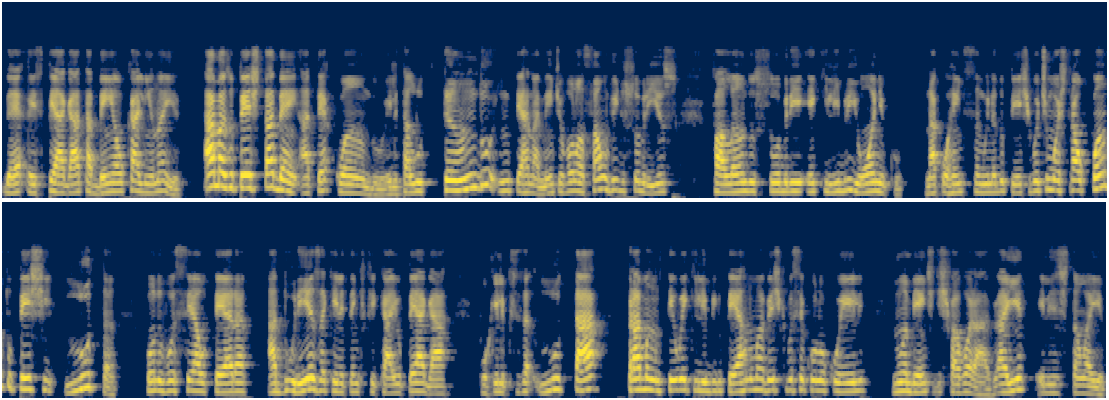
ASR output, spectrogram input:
né, esse pH está bem alcalino aí. Ah, mas o peixe está bem. Até quando? Ele está lutando internamente. Eu vou lançar um vídeo sobre isso, falando sobre equilíbrio iônico na corrente sanguínea do peixe. Vou te mostrar o quanto o peixe luta quando você altera a dureza que ele tem que ficar e o pH, porque ele precisa lutar para manter o equilíbrio interno, uma vez que você colocou ele num ambiente desfavorável. Aí eles estão aí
